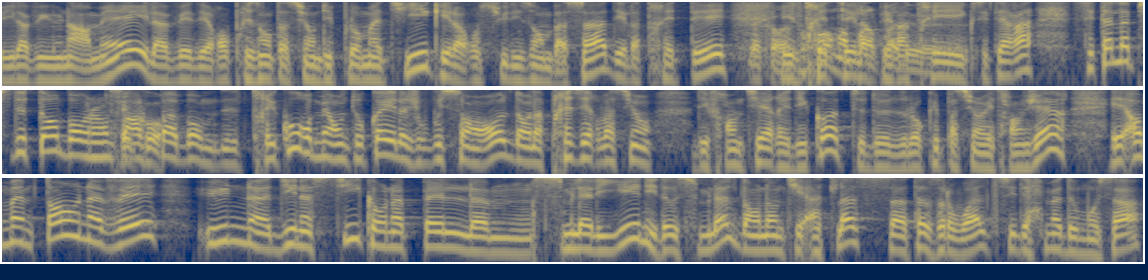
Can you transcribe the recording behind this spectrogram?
il avait une armée, il avait des représentations diplomatiques, il a reçu des ambassades, il a traité, il traitait l'impératrice, de- etc. C'est un laps de temps, bon, on n'en parle court. pas, bon, de- très court, mais en tout cas, il a joué son rôle dans la préservation des frontières et des côtes de, de l'occupation étrangère. Et en même temps, on avait une dynastie qu'on appelle euh, Smlaliyin, dans l'anti-Atlas, de Sidi Ahmed Moussa,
